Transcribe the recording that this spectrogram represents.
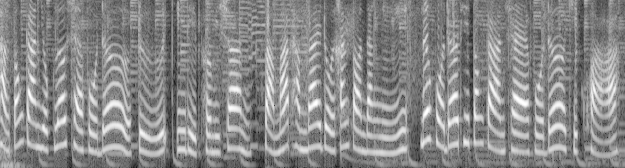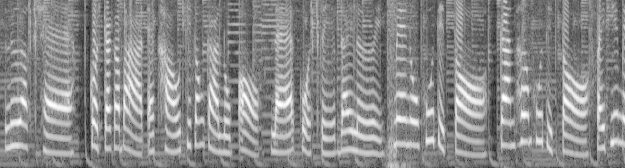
หากต้องการยกเลิกแชร์โฟลเดอร์หรือ edit permission สามารถทำได้โดยขั้นตอนดังนี้ เลือกโฟลเดอร์ที่ต้องการแชร์โฟลเดอร์คลิกขวา เลือกแชร์ กดกากบาท Account ที่ต้องการลบออก และกดเซฟได้เลย เมนูผู้ติดต่อ การเพิ่มผู้ติดต่อ ไปที่เม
